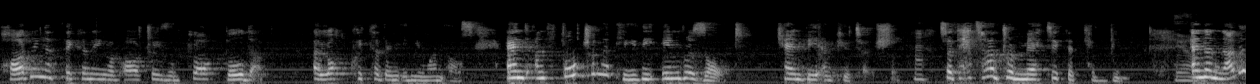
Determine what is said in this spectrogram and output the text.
hardening and thickening of arteries and plaque buildup a lot quicker than anyone else. And unfortunately, the end result can be amputation. Hmm. So that's how dramatic it can be. Yeah. And another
